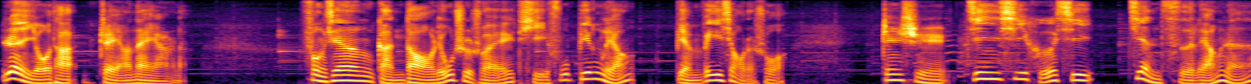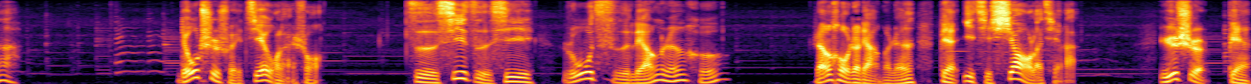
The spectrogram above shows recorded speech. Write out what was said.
任由他这样那样的。凤仙感到刘赤水体肤冰凉，便微笑着说：“真是今夕何夕见此良人啊！”刘赤水接过来说：“子兮子兮，如此良人何？”然后这两个人便一起笑了起来，于是便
